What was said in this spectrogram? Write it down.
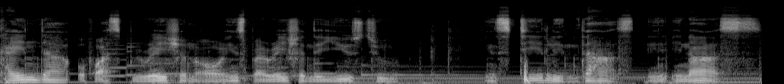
kind of aspiration or inspiration they used to instill in us in, in us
